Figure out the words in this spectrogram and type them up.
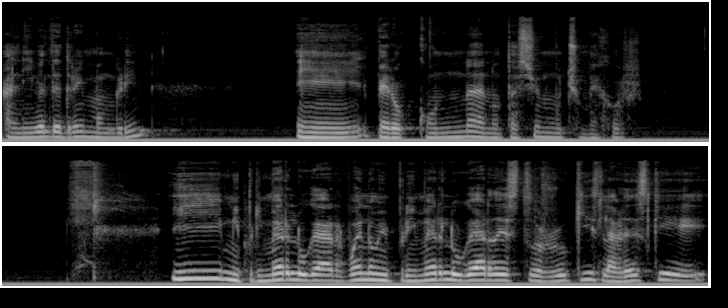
al nivel de Draymond Green, eh, pero con una anotación mucho mejor. Y mi primer lugar, bueno, mi primer lugar de estos rookies, la verdad es que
